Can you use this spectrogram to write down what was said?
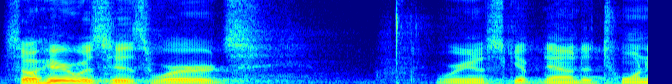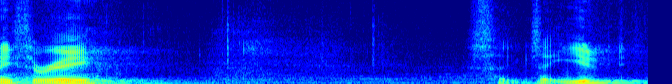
So here was his words. We're going to skip down to 23. So you,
